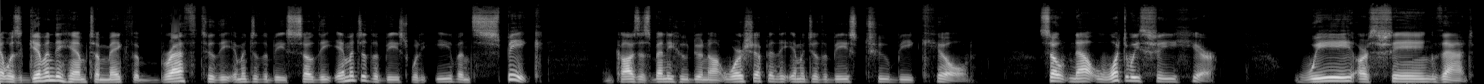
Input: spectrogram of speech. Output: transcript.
it was given to him to make the breath to the image of the beast, so the image of the beast would even speak and causes many who do not worship in the image of the beast to be killed. So now, what do we see here? We are seeing that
